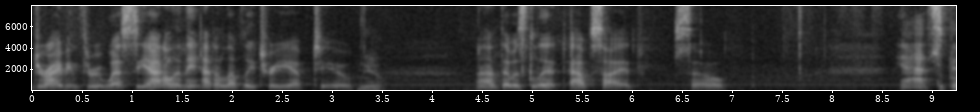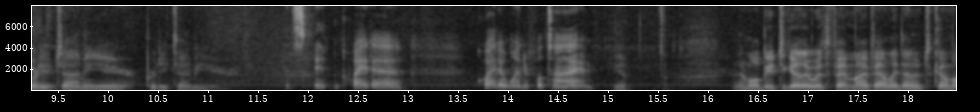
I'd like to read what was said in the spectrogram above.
driving through West Seattle, and they had a lovely tree up too Yeah. uh, that was lit outside. So, yeah, It's it's a pretty time of year. Pretty time of year. it's been quite a quite a wonderful time. Yep. And we'll be together with fam- my family down in Tacoma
